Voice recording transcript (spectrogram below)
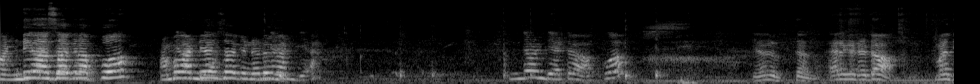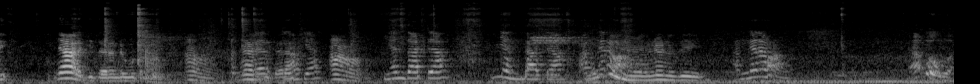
വണ്ടി കാസാക്കണ അപ്പോ? അമ്മ വണ്ടി കാസാക്കണ്ട എന്റെ വണ്ടിയാ. എന്റെ വണ്ടിയാട്ടോ അപ്പൊ? ഞാൻ നിർത്താണ്. ഇറങ്ങട്ടെ കേട്ടോ മതി. ഞാൻ ഇറക്കി തരാം എന്റെ കൂട്ടം അങ്ങനെ അങ്ങനെ വാ. ഞാൻ പോവാ.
